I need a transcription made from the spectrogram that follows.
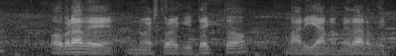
obra de nuestro arquitecto Mariano Medardi.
